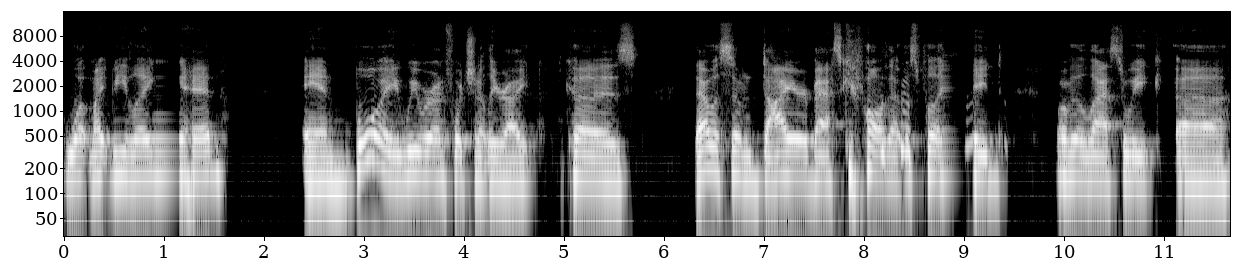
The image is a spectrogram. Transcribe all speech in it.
what might be laying ahead. And boy, we were unfortunately right because that was some dire basketball that was played over the last week. Uh,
